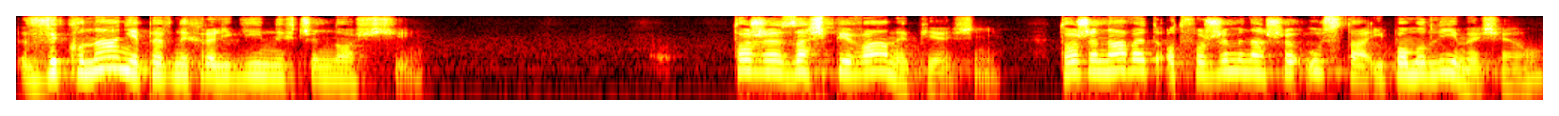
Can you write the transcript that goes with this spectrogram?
wykonanie pewnych religijnych czynności, to, że zaśpiewamy pieśń, to, że nawet otworzymy nasze usta i pomodlimy się,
